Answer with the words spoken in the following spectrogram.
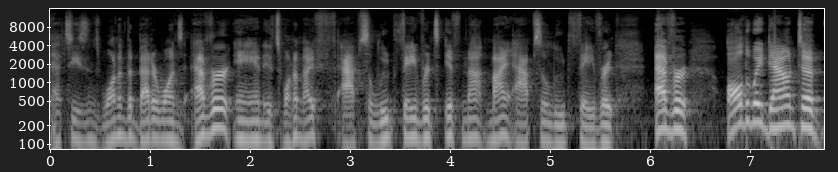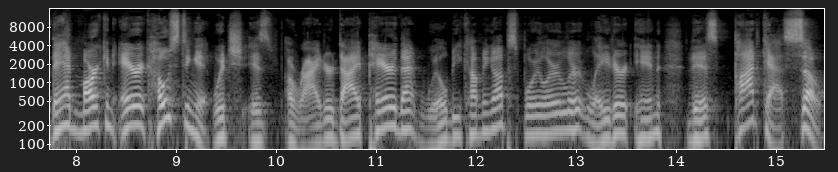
that season's one of the better ones ever, and it's one of my f- absolute favorites, if not my absolute favorite ever all the way down to they had Mark and Eric hosting it, which is a ride or die pair that will be coming up. Spoiler alert later in this podcast. So,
